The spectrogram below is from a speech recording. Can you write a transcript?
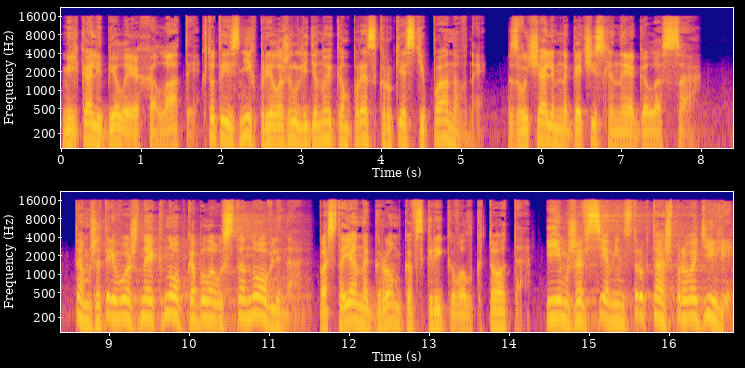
мелькали белые халаты, кто-то из них приложил ледяной компресс к руке Степановны, звучали многочисленные голоса. Там же тревожная кнопка была установлена. Постоянно громко вскрикивал кто-то. Им же всем инструктаж проводили.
